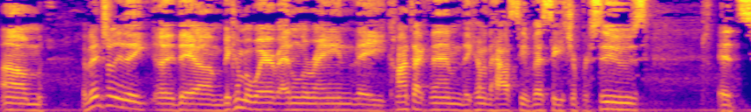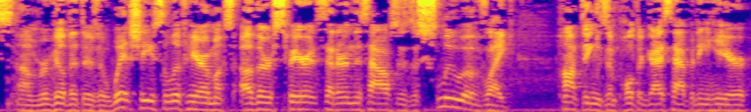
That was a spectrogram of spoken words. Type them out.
Um, eventually, they uh, they um, become aware of Ed and Lorraine. They contact them. They come to the house. The investigation pursues. It's um, revealed that there's a witch that used to live here, amongst other spirits that are in this house. There's a slew of like hauntings and poltergeists happening here.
